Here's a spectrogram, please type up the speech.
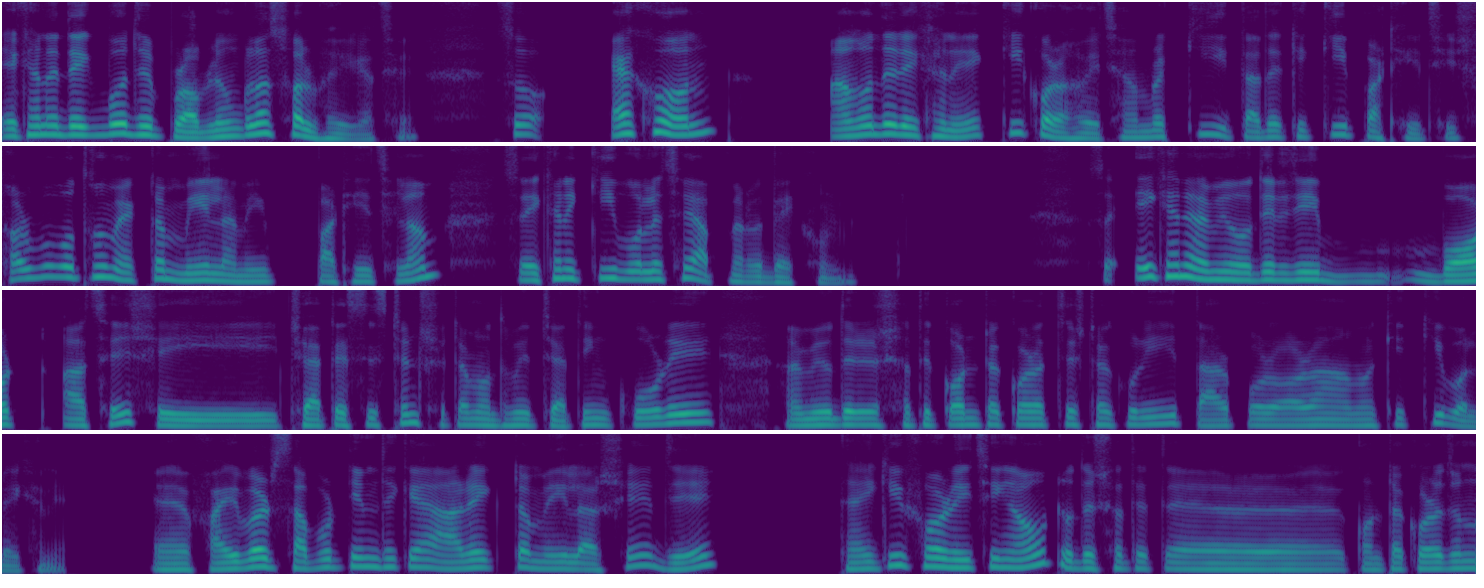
এখানে দেখব যে প্রবলেমগুলো সলভ হয়ে গেছে। সো এখন আমাদের এখানে কি করা হয়েছে? আমরা কি তাদেরকে কি পাঠিয়েছি? সর্বপ্রথম একটা মেল আমি পাঠিয়েছিলাম। সো এখানে কি বলেছে আপনারা দেখুন। সো এখানে আমি ওদের ব বট আছে সেই চ্যাট অ্যাসিস্ট্যান্ট সেটার মাধ্যমে চ্যাটিং করে আমি ওদের সাথে কনট্যাক্ট করার চেষ্টা করি। তারপর ওরা আমাকে কি বলে এখানে? ফাইবার সাপোর্ট টিম থেকে আরেকটা মেইল আসে যে, "thank you for reaching out" ওদের সাথে কনট্যাক্ট করার জন্য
